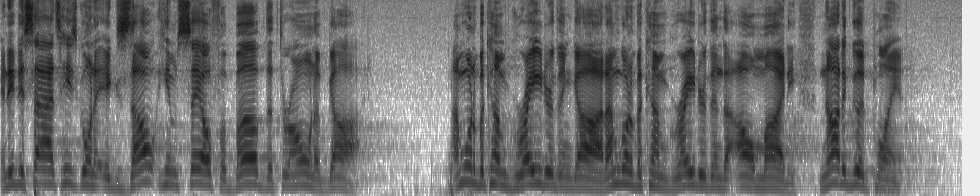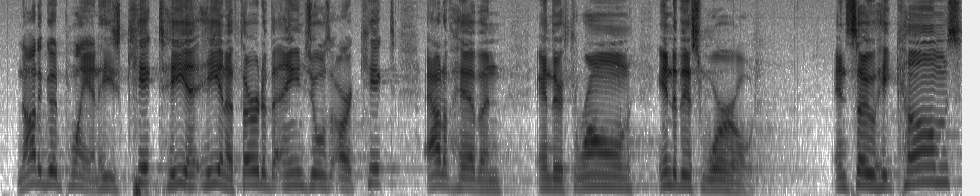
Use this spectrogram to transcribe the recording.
And he decides he's going to exalt himself above the throne of God. I'm going to become greater than God. I'm going to become greater than the Almighty. Not a good plan. Not a good plan. He's kicked, he, he and a third of the angels are kicked out of heaven and they're thrown into this world. And so he comes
